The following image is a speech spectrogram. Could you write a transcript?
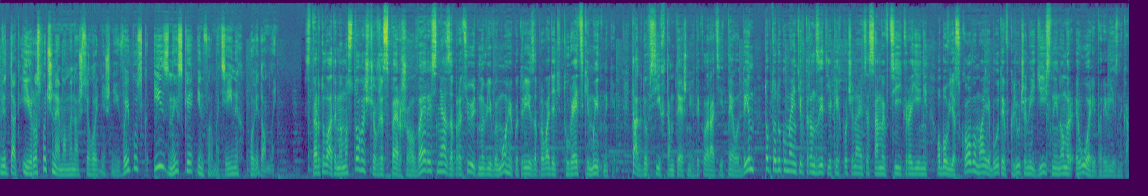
Відтак і розпочнемо ми наш сьогоднішній випуск із низки інформаційних повідомлень. Стартуватимемо з того, що вже з 1 вересня запрацюють нові вимоги, котрі запровадять турецькі митники. Так, до всіх тамтешніх декларацій Т1, тобто документів, транзит яких починається саме в цій країні, обов'язково має бути включений дійсний номер ЕОРІ перевізника.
